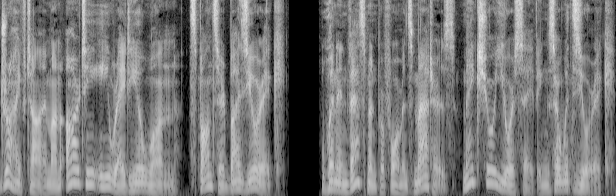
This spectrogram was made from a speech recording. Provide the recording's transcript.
Drive Time on RTE Radio 1, sponsored by Zurich. When investment performance matters, make sure your savings are with Zurich.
